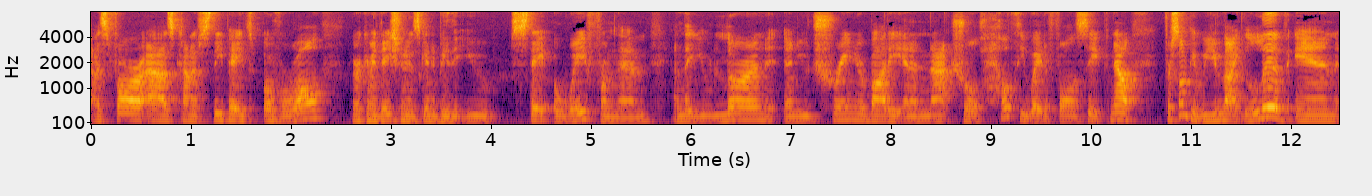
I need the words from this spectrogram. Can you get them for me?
as far as kind of sleep aids overall, the recommendation is going to be that you stay away from them and that you learn and you train your body in a natural, healthy way to fall asleep. Now, for some people, you might live in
